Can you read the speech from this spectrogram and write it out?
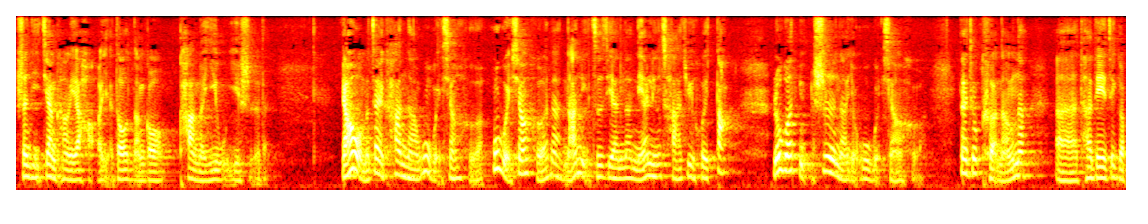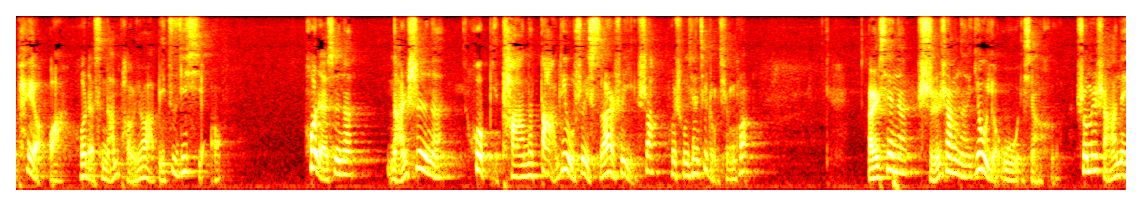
身体健康也好，也都能够看个一五一十的。然后我们再看呢，戊癸相合，戊癸相合呢，男女之间呢年龄差距会大。如果女士呢有戊癸相合，那就可能呢。呃，她的这个配偶啊，或者是男朋友啊，比自己小，或者是呢，男士呢，或比他呢大六岁、十二岁以上，会出现这种情况。而且呢，时上呢又有戊癸相合，说明啥呢？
